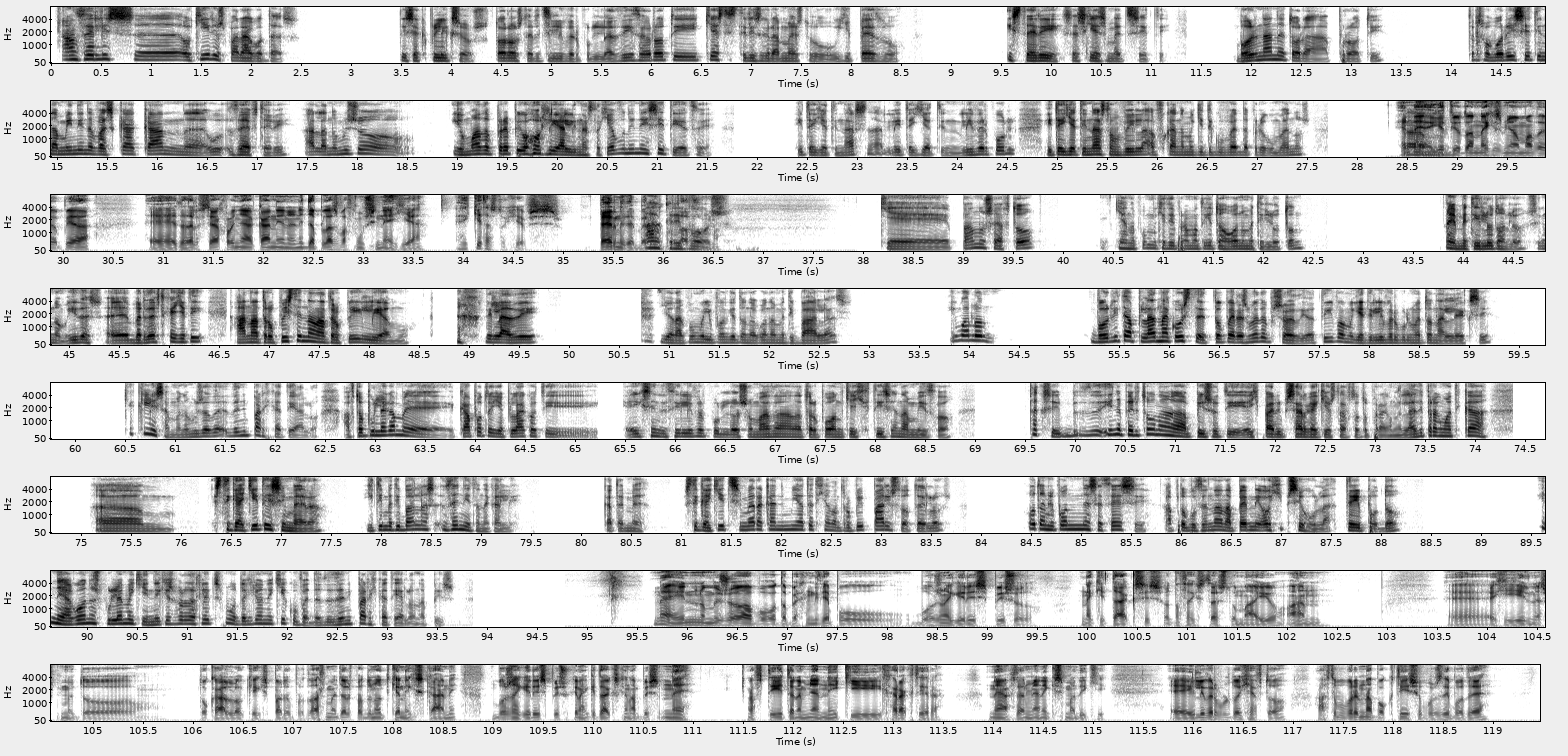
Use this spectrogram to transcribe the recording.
αν θέλεις, ε, ο κύριος παράγοντας της εκπλήξεως, το ρόστερ της Λίβερπουλ. Δηλαδή θεωρώ ότι και στις τρεις γραμμές του γηπέδου υστερεί σε σχέση με τη City. Μπορεί να είναι τώρα πρώτη, Τέλος πάντων, μπορεί η City να μην είναι βασικά καν ε, δεύτερη, αλλά νομίζω η ομάδα που πρέπει όλοι οι άλλοι να στοχεύουν είναι η City, έτσι. Είτε για την Arsenal, είτε για την Liverpool, είτε για την Aston Villa, αφού κάναμε και την κουβέντα προηγουμένως. Ε, ναι, γιατί όταν έχεις μια ομάδα η οποία ε, τα τελευταία χρόνια κάνει 90 πλάς βαθμούς συνέχεια, ε, εκεί θα στοχεύσεις. Παίρνει δεν παίρνει. Ακριβώς. Και πάνω σε αυτό, για να πούμε και δύο πράγματα για τον αγώνα με τη Λούτον, ε, με τη Λούτον λέω, συγγνώμη. Είδες. Ε, μπερδεύτηκα γιατί ανατροπή στην ανατροπή ηλία μου. δηλαδή, για να πούμε λοιπόν για τον αγώνα με την μπάλα, ή μάλλον μπορείτε απλά να ακούσετε το περασμένο επεισόδιο. Τι είπαμε για τη Liverpool με τον Αλέξη. Και κλείσαμε. Νομίζω δεν υπάρχει κάτι άλλο. Αυτό που λέγαμε κάποτε για πλάκα ότι έχει συνδεθεί η Liverpool ως ομάδα ανατροπών και έχει χτίσει ένα μύθο. Εντάξει, είναι περιττό να πεις ότι έχει πάρει ψάργα και στο αυτό το πράγμα. Δηλαδή, πραγματικά, α, στην κακή της ημέρα, γιατί με την μπάλα δεν ήταν καλή. Κατά εμέ. Στην κακή της ημέρα κάνει μια τέτοια ανατροπή πάλι στο τέλος. Όταν λοιπόν είναι σε θέση από το πουθενά να παίρνει όχι ψίχουλα, τρίποντο, είναι οι αγώνες που λέμε και οι νίκε πρωταθλητισμού. Τελειώνει εκεί η κουβέντα. Δεν υπάρχει κάτι άλλο να πεις. Ναι, είναι νομίζω από τα παιχνίδια που μπορείς να γυρίσεις πίσω να κοιτάξεις όταν θα έχεις φτάσει το Μάιο, αν ε, έχει γίνει ας πούμε το, το καλό και έχεις πάρει το πρωτάθλημα, τέλος πάντων ό,τι και αν έχεις κάνει, μπορείς να γυρίσεις πίσω και να κοιτάξεις και να πεις ναι, αυτή ήταν μια νίκη χαρακτήρα. Ναι, αυτή ήταν μια νίκη σημαντική. Ε, η Liverpool το έχει αυτό. Αυτό που πρέπει να αποκτήσει οπωσδήποτε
